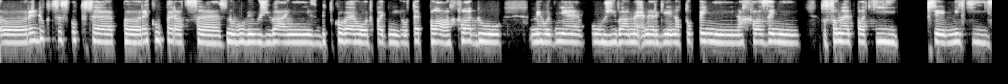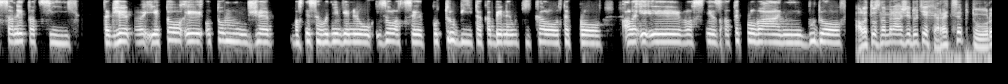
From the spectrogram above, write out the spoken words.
eh, redukce spotřeb, eh, rekuperace, znovu využívání zbytkového odpadního tepla, chladu. My hodně používáme energii na topení, na chlazení. To samé platí při mytí, sanitacích. Takže eh, je to i o tom, že vlastně se hodně věnují izolaci potrubí, tak aby neutíkalo teplo, ale i, i vlastně zateplování budov. Ale to znamená, že do těch receptur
